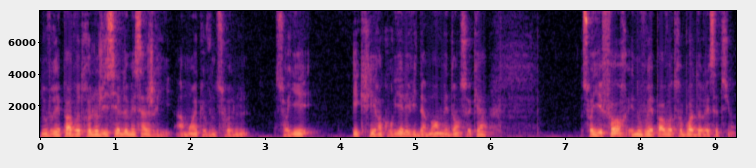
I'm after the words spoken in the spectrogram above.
N'ouvrez pas votre logiciel de messagerie, à moins que vous ne soyez écrire un courriel évidemment, mais dans ce cas, soyez fort et n'ouvrez pas votre boîte de réception.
